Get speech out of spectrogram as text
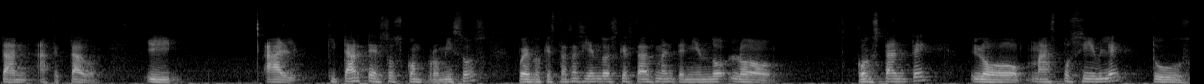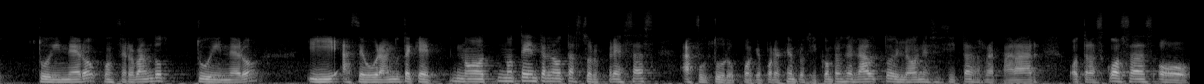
tan afectado. Y al quitarte esos compromisos, pues lo que estás haciendo es que estás manteniendo lo constante, lo más posible, tu, tu dinero, conservando tu dinero y asegurándote que no, no te entren otras sorpresas a futuro. Porque, por ejemplo, si compras el auto y luego necesitas reparar otras cosas o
